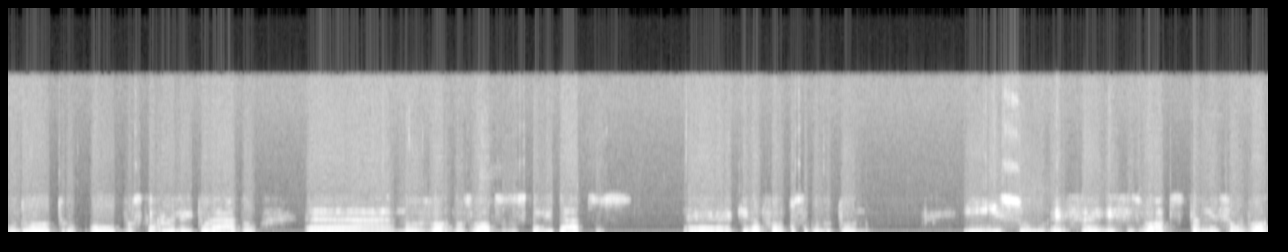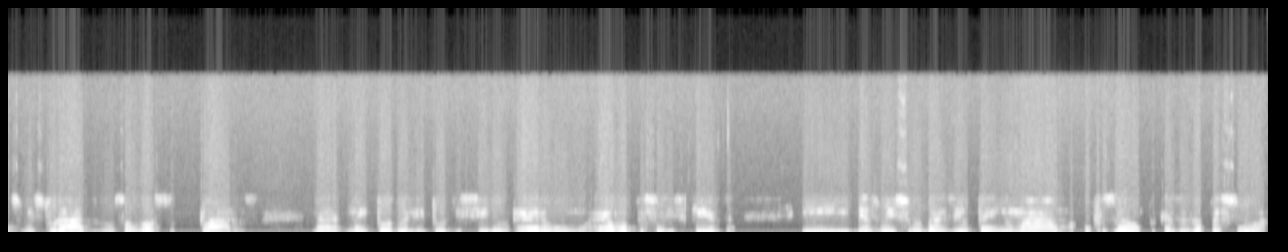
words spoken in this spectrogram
um do outro ou buscar o eleitorado é, nos, nos, votos dos candidatos é, que não foram para o segundo turno. E isso, esse, esses votos também são votos misturados, não são votos claros né? Nem todo eleitor de Ciro era um, é uma pessoa de esquerda. E mesmo isso no Brasil tem uma, uma confusão, porque às vezes a pessoa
